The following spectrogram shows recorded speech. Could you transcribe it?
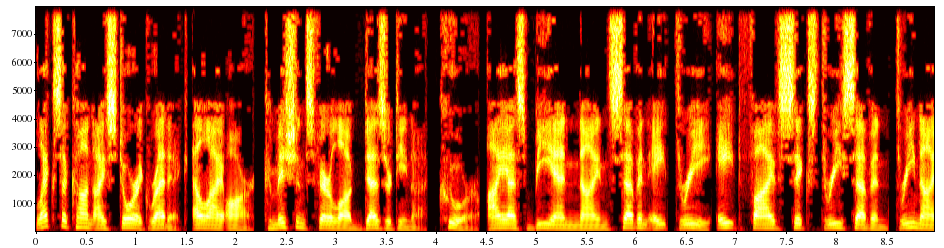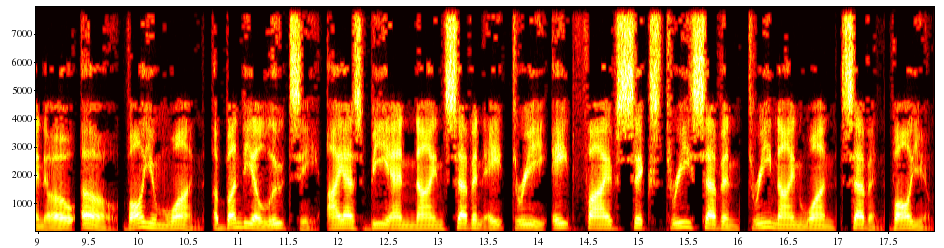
Lexicon Istoric Retic LIR, Commissionsverlag Desertina, Chur, ISBN 978-3-85637-390-0 Volume 1, Abundia Luzzi, ISBN 978-3-85637-391-7 Volume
